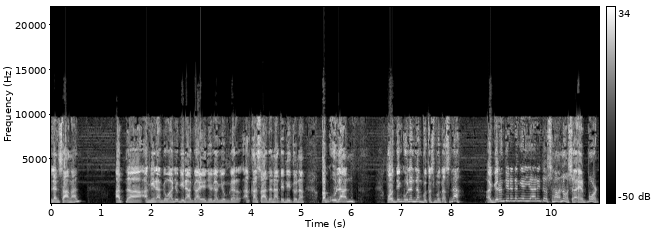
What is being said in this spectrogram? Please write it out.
lansangan. At ah, ang ginagawa nyo, ginagaya nyo lang yung kalsada natin dito na pag ulan, konting ulan lang, butas-butas na. Ay, ganun din na nangyayari to sa, ano, sa airport.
